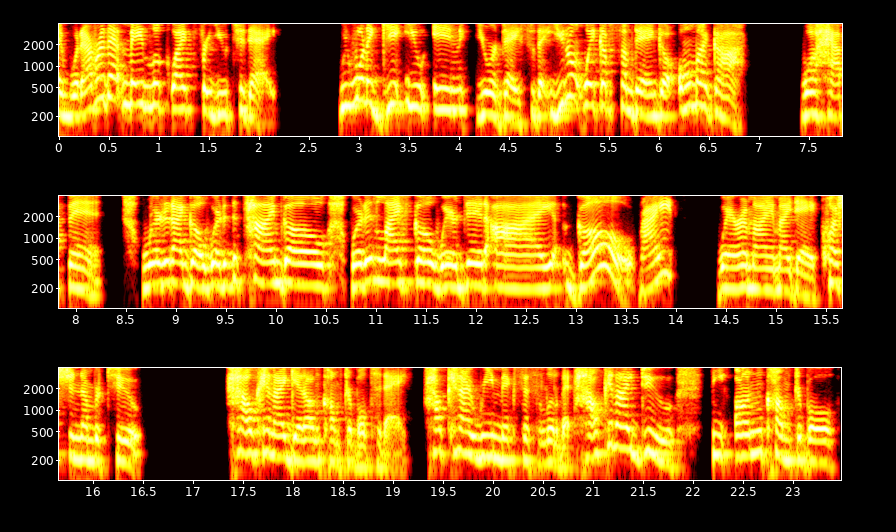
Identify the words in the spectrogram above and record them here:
And whatever that may look like for you today, We want to get you in your day so that you don't wake up someday and go, oh my God, what happened? Where did I go? Where did the time go? Where did life go? Where did I go? Right? Where am I in my day? Question number two How can I get uncomfortable today? How can I remix this a little bit? How can I do the uncomfortable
